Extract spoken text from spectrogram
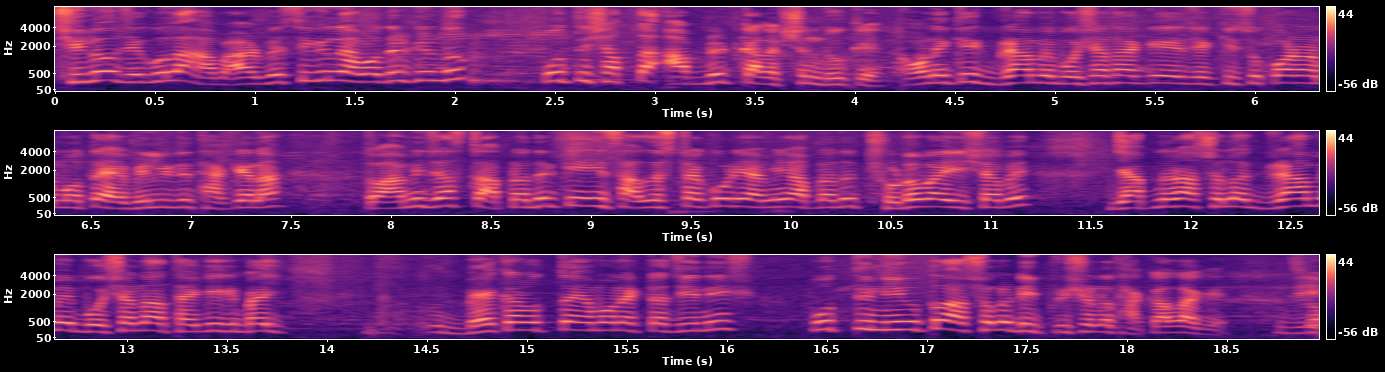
ছিল যেগুলো আর বেসিক্যালি আমাদের কিন্তু প্রতি সপ্তাহ আপডেট কালেকশন ঢুকে। অনেকে গ্রামে বসে থাকে যে কিছু করার মতো অ্যাবিলিটি থাকে না। তো আমি জাস্ট আপনাদেরকে এই সাজেস্টটা করি আমি আপনাদের ছোট ভাই হিসাবে যে আপনারা আসলে গ্রামে বসে না থাকে। ভাই বেকারত্ব এমন একটা জিনিস প্রতিনিয়ত আসলে ডিপ্রেশনে থাকা লাগে। তো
